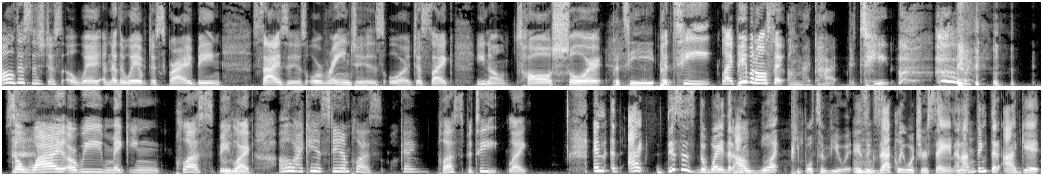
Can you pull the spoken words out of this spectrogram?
oh, this is just a way, another way of describing sizes or ranges, or just like you know, tall, short, Petite. petite. Like people don't say, oh my god, petite. so why are we making plus be mm-hmm. like, oh, I can't stand plus? Okay, plus petite. Like And I, this is the way that I mm-hmm. want people to view it. Is mm-hmm. exactly what you're saying. And I think that I get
